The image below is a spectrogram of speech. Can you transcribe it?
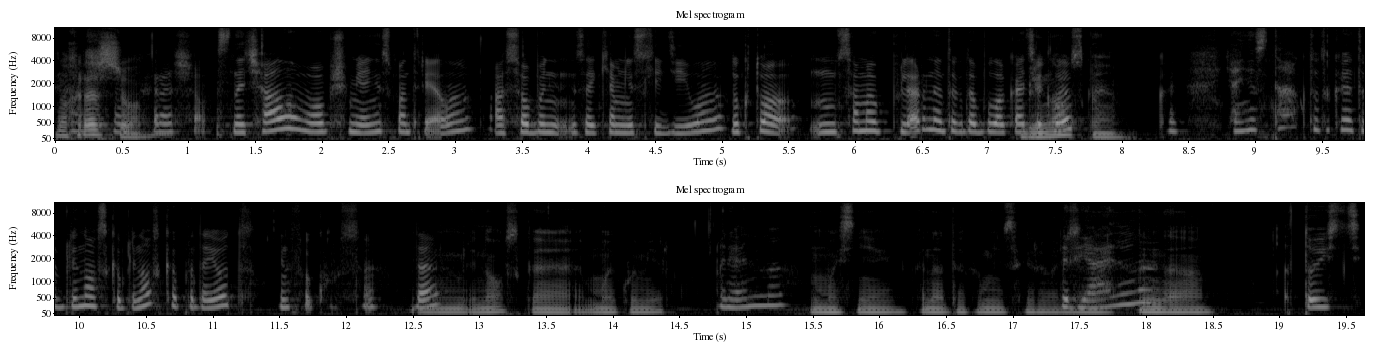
Ну, хорошо. Хорошо. Сначала, в общем, я не смотрела, особо за кем не следила. Ну кто? Ну, самая популярная тогда была Катя Клэп. Блиновская? Я не знаю, кто такая эта Блиновская. Блиновская продает инфокурсы. Да? Блиновская, мой кумир. Реально? Мы с ней когда-то коммуницировали. Реально? Да. То есть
